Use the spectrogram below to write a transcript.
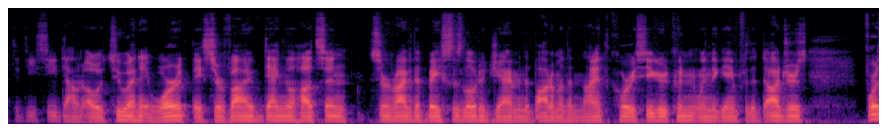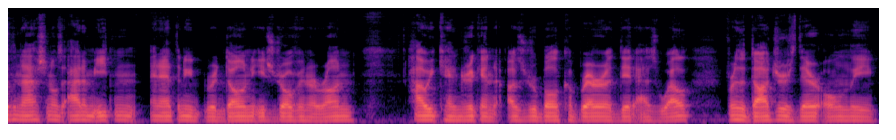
back to DC down 0-2, and it worked. They survived. Daniel Hudson survived a bases loaded jam in the bottom of the ninth. Corey Seager couldn't win the game for the Dodgers. For the Nationals, Adam Eaton and Anthony Rendon each drove in a run. Howie Kendrick and Asdrubal Cabrera did as well. For the Dodgers, their only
